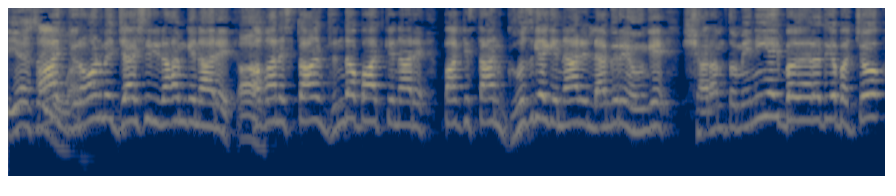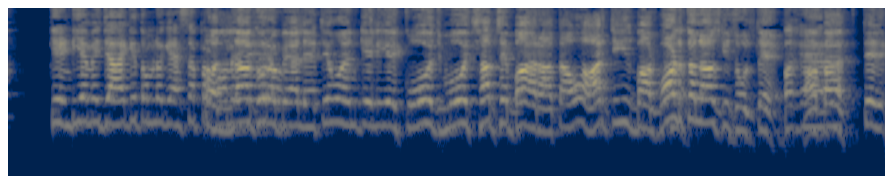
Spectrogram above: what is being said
ये सही आज ग्राउंड में जय श्री राम के नारे हाँ। अफ़गानिस्तान जिंदाबाद के नारे पाकिस्तान घुस गए के नारे लग रहे होंगे। शर्म तो में नहीं आई बगैरत के बच्चों। कि इंडिया में जाके तुम लोग ऐसा लाखों रुपया लेते हो इनके लिए कोच मोच सबसे बाहर आता हो हर चीज़ बाहर वर्ल्ड क्लास की सोचते हैं। बगैर-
